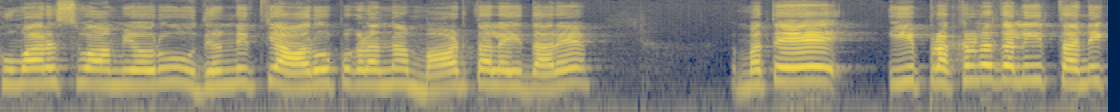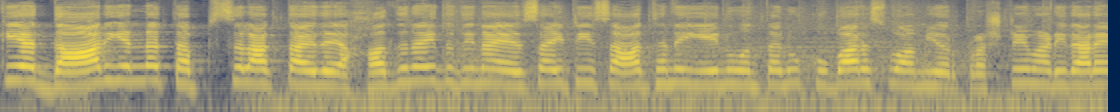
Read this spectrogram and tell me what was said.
ಕುಮಾರಸ್ವಾಮಿ ಅವರು ದಿನನಿತ್ಯ ಆರೋಪಗಳನ್ನ ಮಾಡ್ತಲೇ ಇದ್ದಾರೆ. ಮತ್ತೆ ಈ ಪ್ರಕರಣದಲ್ಲಿ ತನಿಖೆಯ ದಾರಿಯನ್ನ ತಪ್ಪಿಸಲಾಗ್ತಾ ಇದೆ. ಹದಿನೈದು ದಿನ ಎಸ್ಐಟಿ ಸಾಧನೆ ಏನು ಅಂತಾನೂ ಕುಮಾರಸ್ವಾಮಿ ಅವರು ಪ್ರಶ್ನೆ ಮಾಡಿದ್ದಾರೆ.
